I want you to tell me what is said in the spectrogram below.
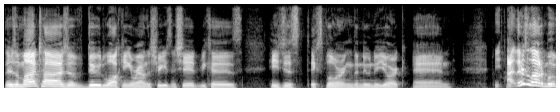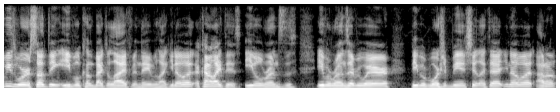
there's a montage of dude walking around the streets and shit because he's just exploring the new New York and I, there's a lot of movies where something evil comes back to life and they were like, you know what? I kind of like this. Evil runs this. Evil runs everywhere. People worship me and shit like that. You know what? I don't.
